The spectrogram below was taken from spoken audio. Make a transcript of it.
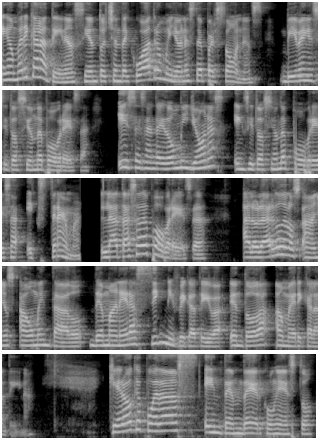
En América Latina, 184 millones de personas viven en situación de pobreza y 62 millones en situación de pobreza extrema. La tasa de pobreza a lo largo de los años ha aumentado de manera significativa en toda América Latina. Quiero que puedas entender con esto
